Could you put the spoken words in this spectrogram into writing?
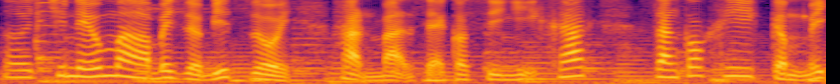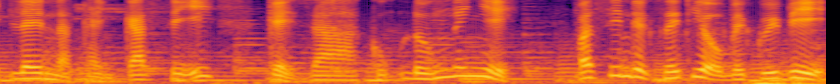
Ờ, chứ nếu mà bây giờ biết rồi, hẳn bạn sẽ có suy nghĩ khác rằng có khi cầm mic lên là thành ca sĩ, kể ra cũng đúng đấy nhỉ. Và xin được giới thiệu với quý vị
